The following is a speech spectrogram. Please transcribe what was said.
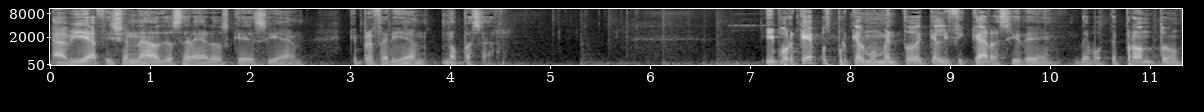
había aficionados de acereros que decían que preferían no pasar. ¿Y por qué? Pues porque al momento de calificar así de, de bote pronto,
